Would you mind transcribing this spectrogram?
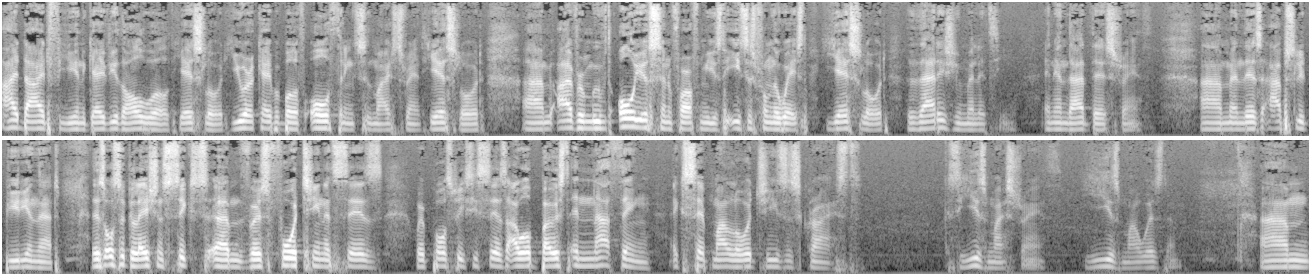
I died for you and gave you the whole world. Yes, Lord. You are capable of all things through my strength. Yes, Lord. Um, I've removed all your sin far from you the east is from the west. Yes, Lord. That is humility. And in that, there's strength. Um, and there's absolute beauty in that. There's also Galatians 6, um, verse 14. It says, where Paul speaks, he says, I will boast in nothing except my Lord Jesus Christ. Because he is my strength, he is my wisdom. Um,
